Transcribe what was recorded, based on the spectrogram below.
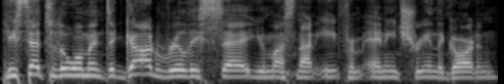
He said to the woman, Did God really say you must not eat from any tree in the garden?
